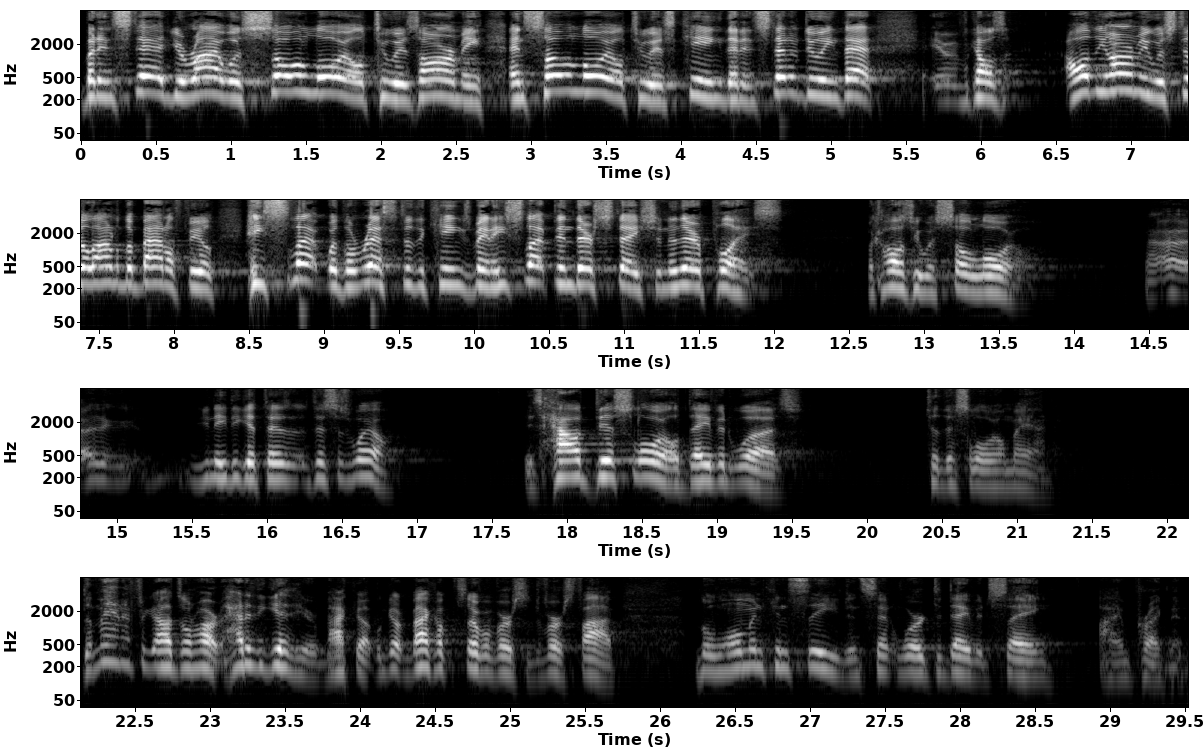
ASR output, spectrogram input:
But instead, Uriah was so loyal to his army and so loyal to his king that instead of doing that, because all the army was still out on the battlefield, he slept with the rest of the king's men. He slept in their station, in their place, because he was so loyal. Uh, you need to get this, this as well is how disloyal David was to this loyal man. The man after God's own heart. How did he get here? Back up. We got back up several verses to verse 5. The woman conceived and sent word to David saying, I am pregnant.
